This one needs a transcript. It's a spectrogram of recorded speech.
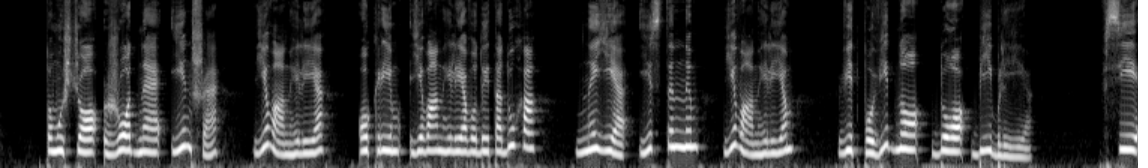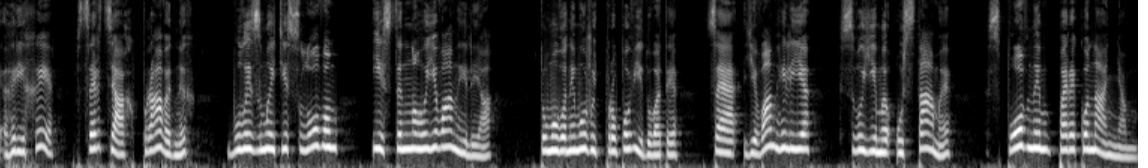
Тому що жодне інше Євангеліє, окрім Євангелія води та духа, не є істинним Євангелієм відповідно до Біблії. Всі гріхи в серцях праведних були змиті словом істинного Євангелія, тому вони можуть проповідувати це Євангеліє своїми устами з повним переконанням.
